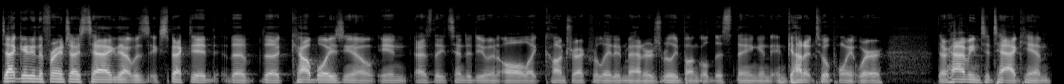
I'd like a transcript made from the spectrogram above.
Dak getting the franchise tag that was expected. The the Cowboys, you know, in as they tend to do in all like contract related matters, really bungled this thing and, and got it to a point where they're having to tag him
